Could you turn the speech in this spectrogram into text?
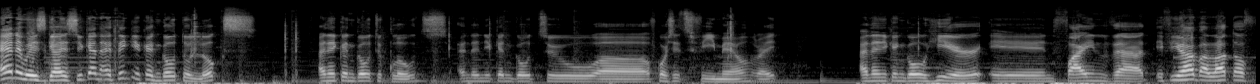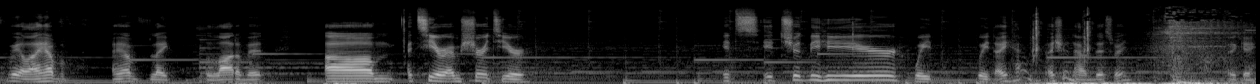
Anyways, guys, you can I think you can go to looks and you can go to clothes and then you can go to uh, of course it's female right and then you can go here and find that if you have a lot of well I have I have like a lot of it um it's here I'm sure it's here it's it should be here wait wait I have I should have this right okay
